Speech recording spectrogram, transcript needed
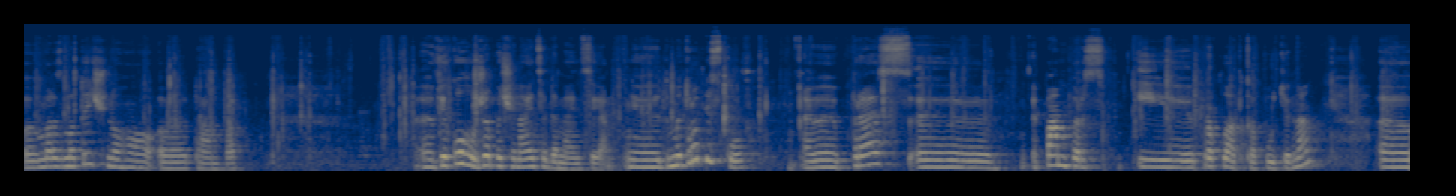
е, маразматичного Трампа. В якого вже починається деменція. Дмитро Пісков, прес е, Памперс і прокладка Путіна. е,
